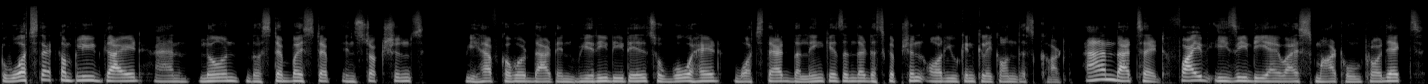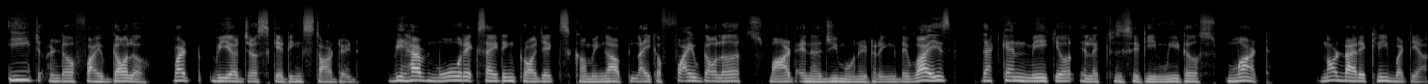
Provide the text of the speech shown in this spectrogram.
to watch that complete guide and learn the step-by-step -step instructions we have covered that in very detail. So go ahead, watch that. The link is in the description or you can click on this card. And that's it. Five easy DIY smart home projects, each under $5. But we are just getting started. We have more exciting projects coming up like a $5 smart energy monitoring device that can make your electricity meter smart. Not directly, but yeah,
